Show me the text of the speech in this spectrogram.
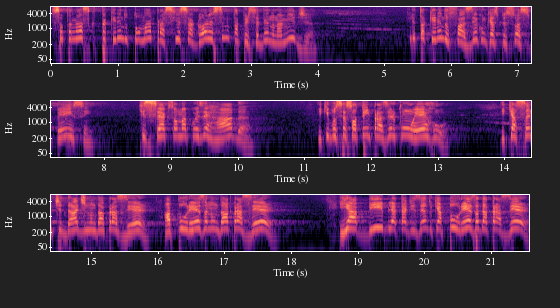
Satanás está querendo tomar para si essa glória, você não está percebendo na mídia? Ele está querendo fazer com que as pessoas pensem que sexo é uma coisa errada, e que você só tem prazer com o erro, e que a santidade não dá prazer, a pureza não dá prazer. E a Bíblia está dizendo que a pureza dá prazer.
